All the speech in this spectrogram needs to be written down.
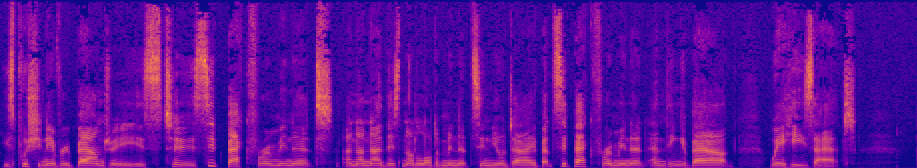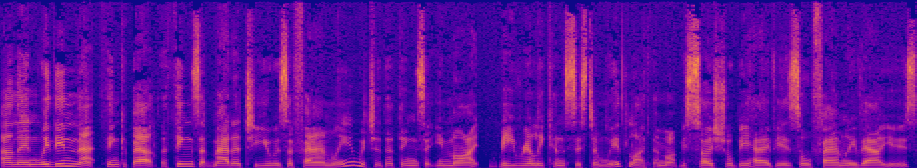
he's pushing every boundary is to sit back for a minute. And I know there's not a lot of minutes in your day, but sit back for a minute and think about where he's at. And then within that, think about the things that matter to you as a family, which are the things that you might be really consistent with, like they might be social behaviours or family values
